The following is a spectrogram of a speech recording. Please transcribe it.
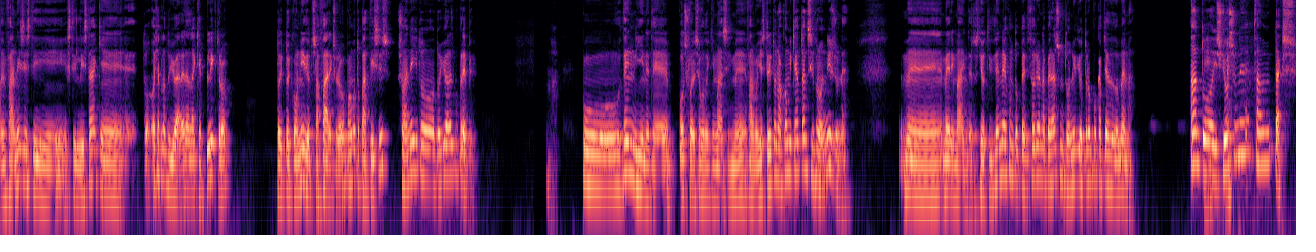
εμφανίζει στη, στη λίστα και το, όχι απλά το URL αλλά και πλήκτρο το, το εικονίδιο του Safari ξέρω εγώ που άμα το πατήσεις σου ανοίγει το, το URL που πρέπει που δεν γίνεται όσε φορές έχω δοκιμάσει με εφαρμογές τρίτων, ακόμη και αν όταν συγχρονίζουν με, με reminders, διότι δεν έχουν το περιθώριο να περάσουν τον ίδιο τρόπο κάποια δεδομένα. Αν το ε, ισιώσουν, θα. εντάξει.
